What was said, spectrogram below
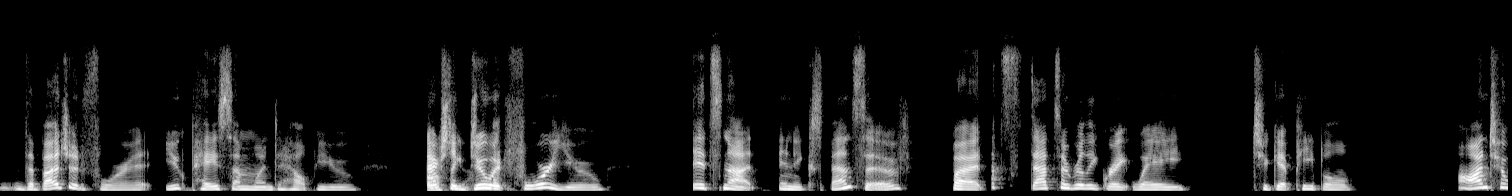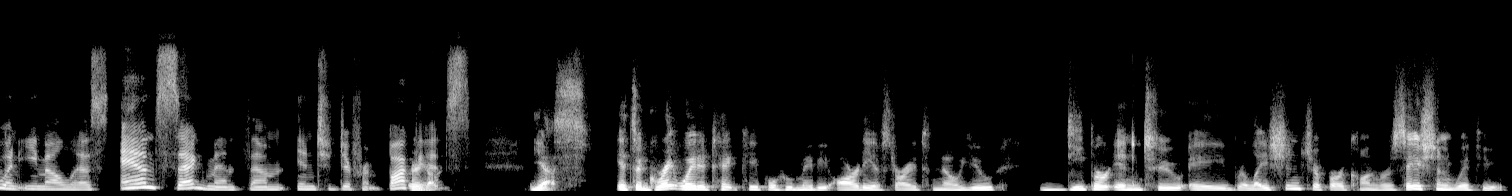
the budget for it, you pay someone to help you actually do it for you. It's not inexpensive, but that's, that's a really great way to get people onto an email list and segment them into different buckets. Yes. It's a great way to take people who maybe already have started to know you deeper into a relationship or a conversation with you.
